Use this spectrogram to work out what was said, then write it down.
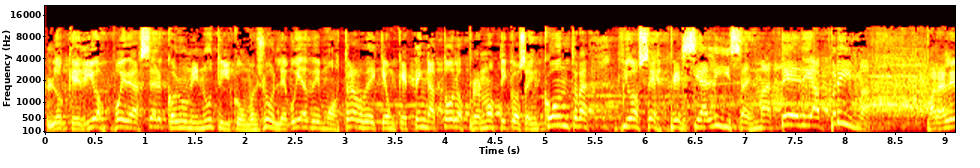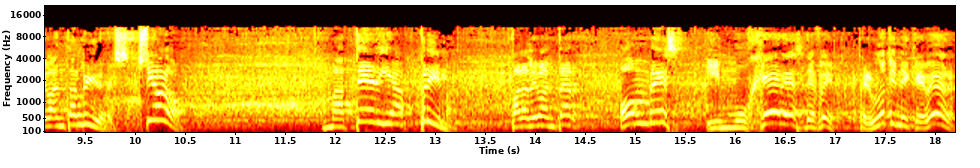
lo que Dios puede hacer con un inútil como yo. Le voy a demostrar de que aunque tenga todos los pronósticos en contra, Dios se especializa en materia prima para levantar líderes. ¿Sí o no? Materia prima para levantar hombres y mujeres de fe. Pero uno tiene que ver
